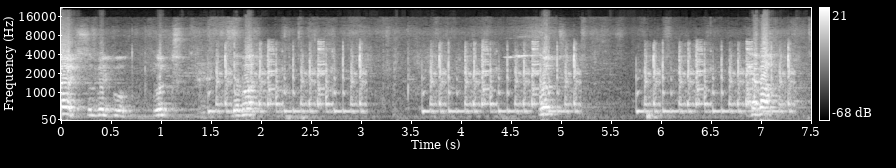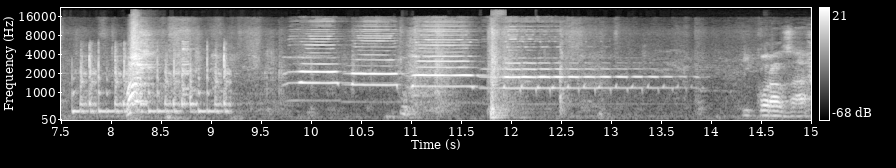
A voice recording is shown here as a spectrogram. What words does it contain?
এই সুধীর উঠ দেব। উঠ। দেব ভাই! কি করা যায়?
